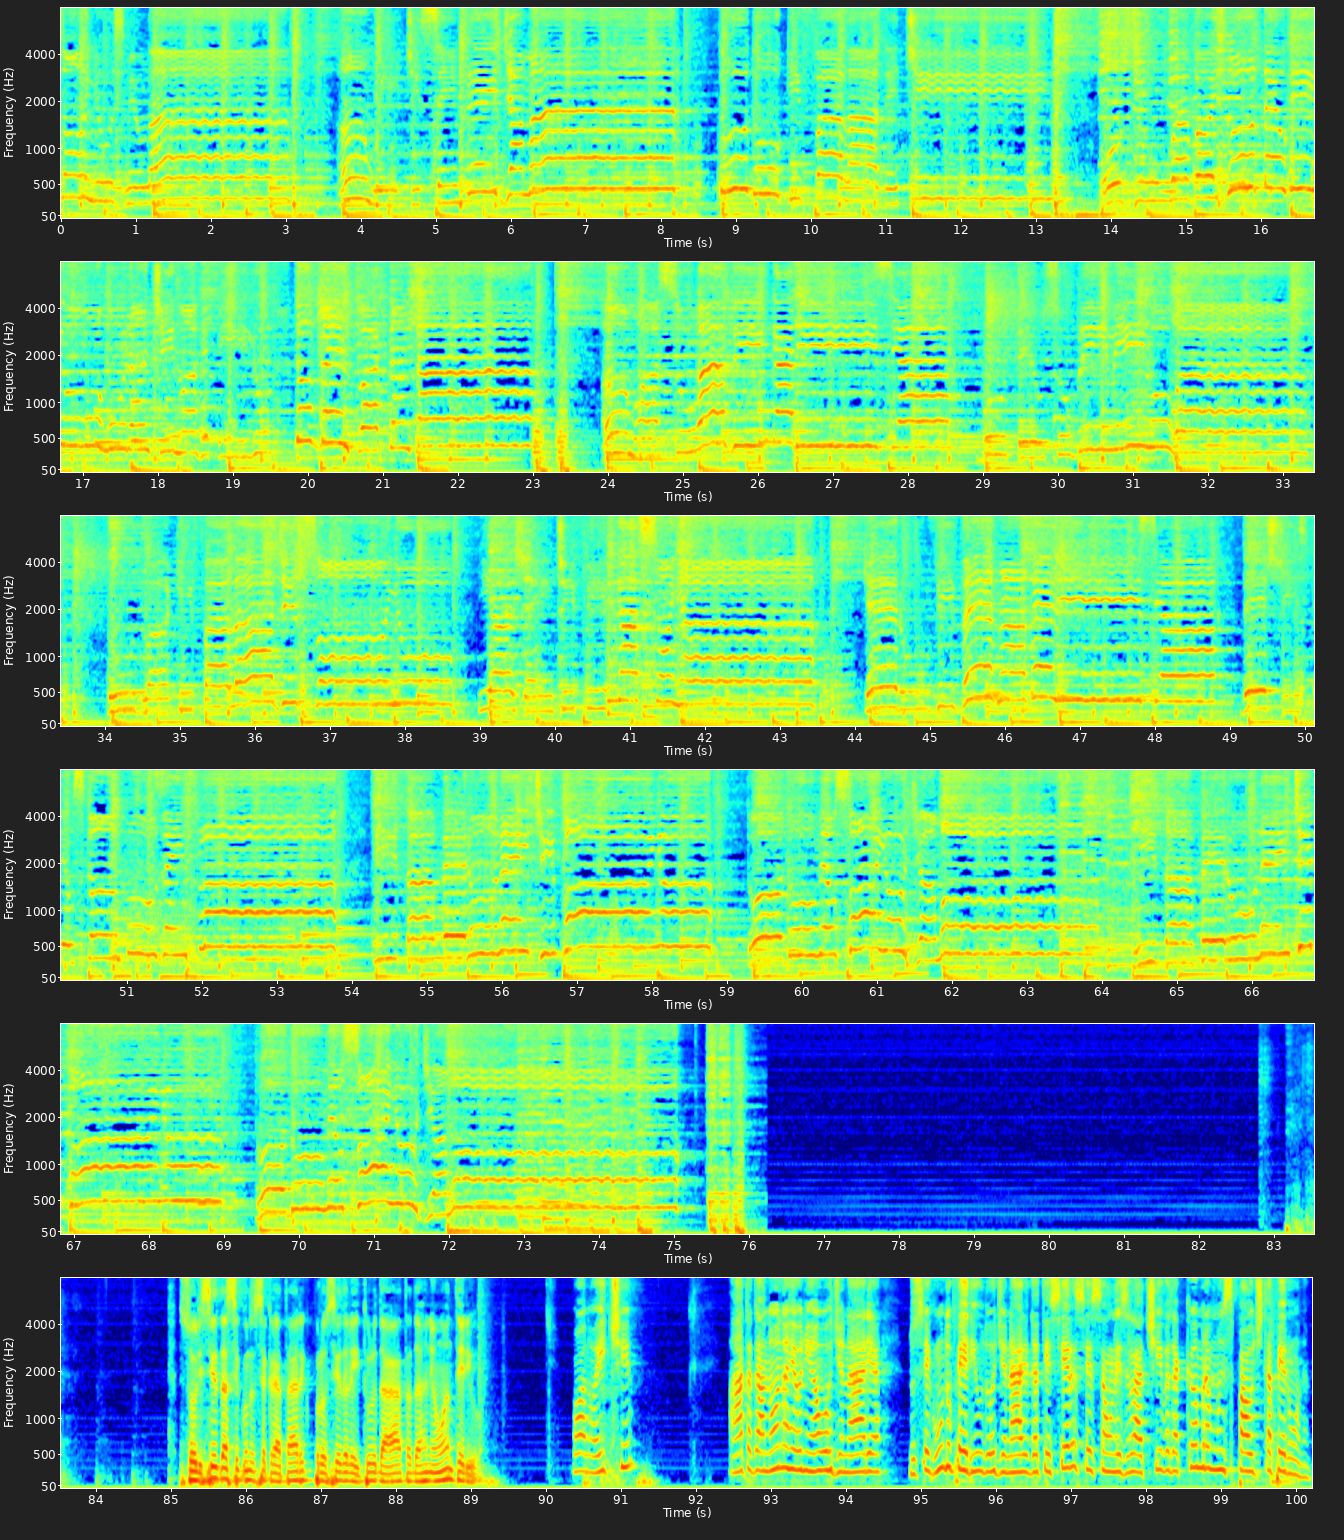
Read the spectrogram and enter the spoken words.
sonhos, meu lar. Solicito da segunda secretária que proceda a leitura da ata da reunião anterior. Boa noite. ata da nona reunião ordinária do segundo período ordinário da terceira sessão legislativa da Câmara Municipal de Itaperuna.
